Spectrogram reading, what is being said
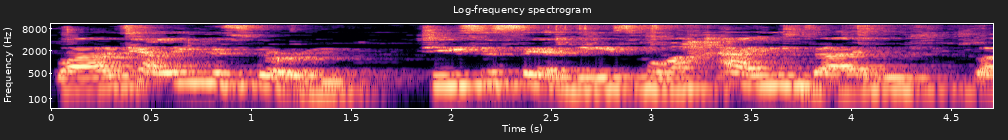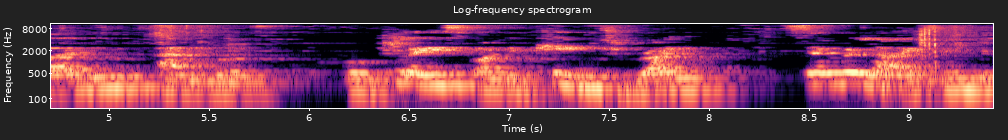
While telling the story, Jesus said these more highly valued, valued animals were placed on the king's right, symbolizing the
